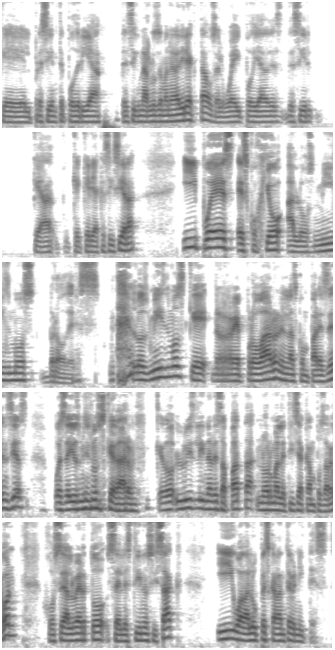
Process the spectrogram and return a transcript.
que el presidente podría designarlos de manera directa, o sea, el güey podía decir que, que quería que se hiciera, y pues escogió a los mismos brothers, a los mismos que reprobaron en las comparecencias, pues ellos mismos quedaron. Quedó Luis Linares Zapata, Norma Leticia Campos Argón, José Alberto Celestino Isaac y Guadalupe Escalante Benítez,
